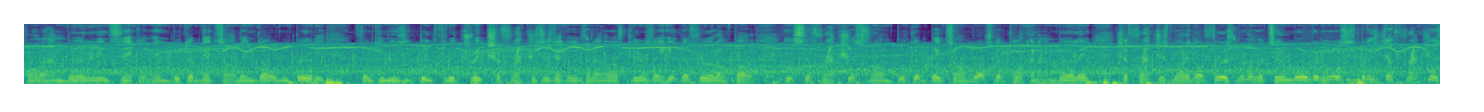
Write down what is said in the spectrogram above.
From Anne Berlin in second, then Book at Bedtime, then Golden Birdie. Funky Music beats the retreat. Shafractious is now length and a half clear as they hit the furlong pole. It's the Fractures from Book at Bedtime. Watch the clock and Anne Berlin. Fractures might have got first run on the two Morgan horses, but it's Fractures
